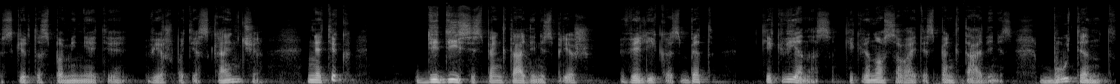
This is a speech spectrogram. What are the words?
skirtas paminėti viešpaties kančią. Ne tik didysis penktadienis prieš Velykas, bet kiekvienas, kiekvienos savaitės penktadienis. Būtent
